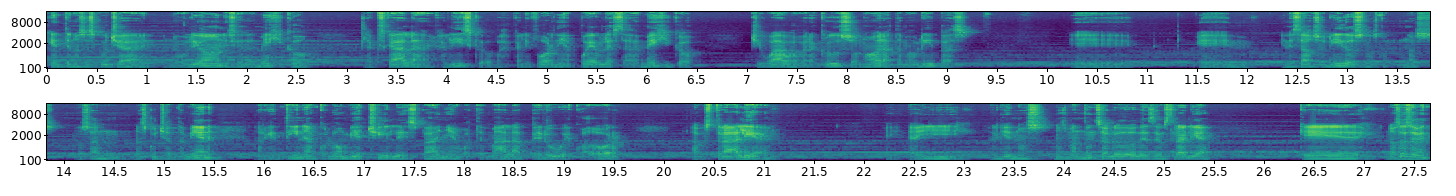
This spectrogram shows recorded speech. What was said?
gente nos escucha en Nuevo León y Ciudad de México, Tlaxcala, Jalisco, Baja California, Puebla, Estado de México. Chihuahua, Veracruz, Sonora, Tamaulipas. Eh, em, en Estados Unidos nos, nos, escuchan también Argentina, Colombia, Chile, España, Guatemala, Perú, Ecuador, Australia. Eh, ahí alguien nos, nos mandó un saludo desde Australia que nos hace,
